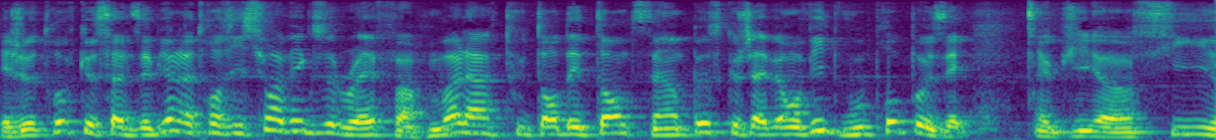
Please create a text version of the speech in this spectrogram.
Et je trouve que ça faisait bien la transition avec The Ref. Voilà, tout en détente, c'est un peu ce que j'avais envie de vous proposer. Et puis, si,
